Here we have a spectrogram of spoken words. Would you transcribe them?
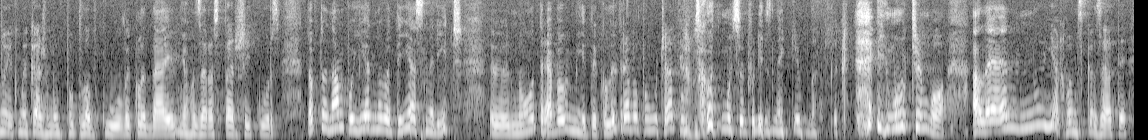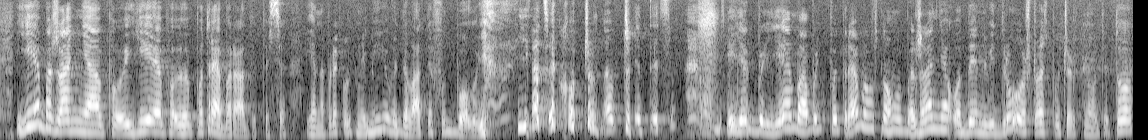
Ну, як ми кажемо, в поплавку викладає в нього зараз перший курс. Тобто нам поєднувати, ясна річ, е, ну треба вміти. Коли треба помовчати, розходимося по різних кімнатах і мовчимо. Але ну як вам сказати, є бажання, є потреба радитися. Я, наприклад, не вмію видавати футболу. Я, це навчитися. І якби є, мабуть, потреба в тому бажання один від другого щось почерпнути. То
